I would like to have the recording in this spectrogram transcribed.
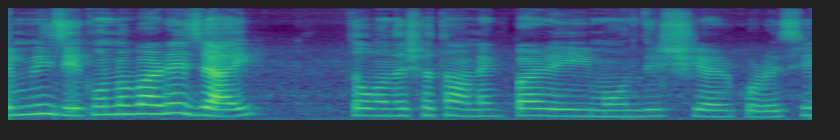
এমনি যে কোনো বারে যাই। তোমাদের সাথে অনেকবার এই মন্দির শেয়ার করেছি।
